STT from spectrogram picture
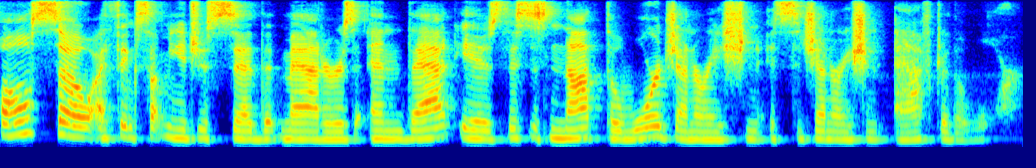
also, I think, something you just said that matters, and that is this is not the war generation, it's the generation after the war.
